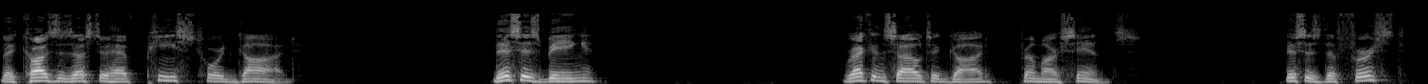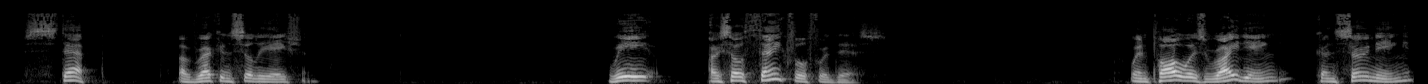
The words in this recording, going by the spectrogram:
that causes us to have peace toward God. This is being reconciled to God from our sins. This is the first step of reconciliation. We are so thankful for this. When Paul was writing concerning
